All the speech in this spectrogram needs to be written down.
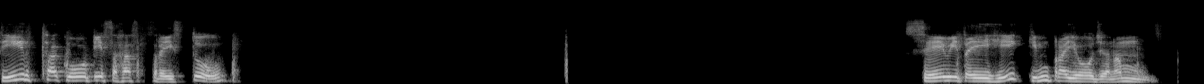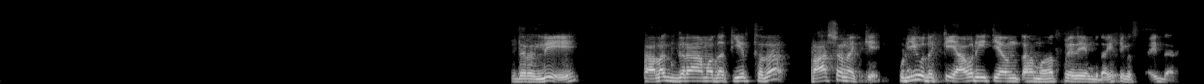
ತೀರ್ಥಕೋಟಿ ಸಹಸ್ರೈಸ್ತು ಸೇವಿತೈ ಕಿಂ ಪ್ರಯೋಜನಂ. ಇದರಲ್ಲಿ ಸಾಲಗ್ರಾಮದ ತೀರ್ಥದ ಪ್ರಾಶನಕ್ಕೆ ಕುಡಿಯುವುದಕ್ಕೆ ಯಾವ ರೀತಿಯಾದಂತಹ ಮಹತ್ವ ಇದೆ ಎಂಬುದಾಗಿ ತಿಳಿಸ್ತಾ ಇದ್ದಾರೆ.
